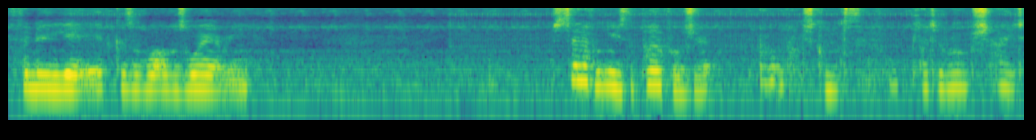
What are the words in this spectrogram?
for New Year because of what I was wearing. Still haven't used the purples yet. Oh, I'm just going to the bloody wrong shade.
